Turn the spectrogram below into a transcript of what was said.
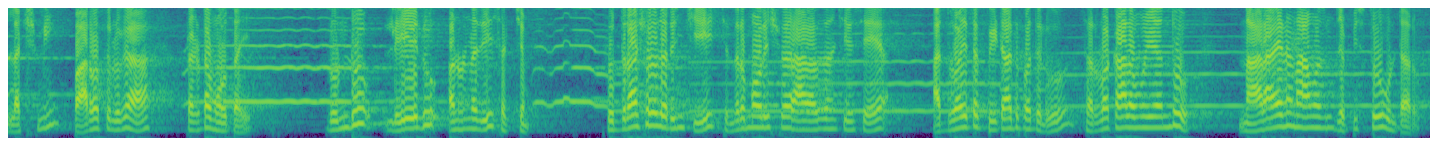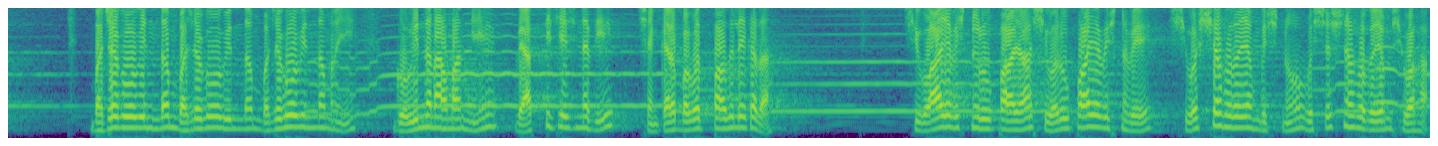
లక్ష్మి పార్వతులుగా ప్రకటమవుతాయి. రెండు లేదు అనున్నది సత్యం. రుద్రాక్షలు ధరించి చంద్రమౌళీశ్వర ఆరాధన చేసే అద్వైత పీఠాధిపతులు సర్వకాలముయందు నారాయణ నామం జపిస్తూ ఉంటారు. భజగోవిందం భజగోవిందం భజగోవిందం అని గోవిందనామాన్ని వ్యాప్తి చేసినది శంకర భగవత్పాదులే కదా. శివాయ విష్ణు రూపాయ శివరూపాయ విష్ణువే శివస్య హృదయం విష్ణు విశ్వస్య హృదయం శివ.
